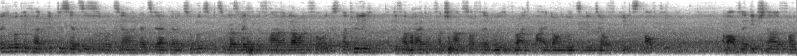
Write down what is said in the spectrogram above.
Welche Möglichkeiten gibt es jetzt, diese sozialen Netzwerke zu nutzen, beziehungsweise welche Gefahren lauern für uns? Natürlich die Verbreitung von Schadsoftware durch Drive-by-Downloads, indem Sie auf Links draufklicken, aber auch der Diebstahl von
